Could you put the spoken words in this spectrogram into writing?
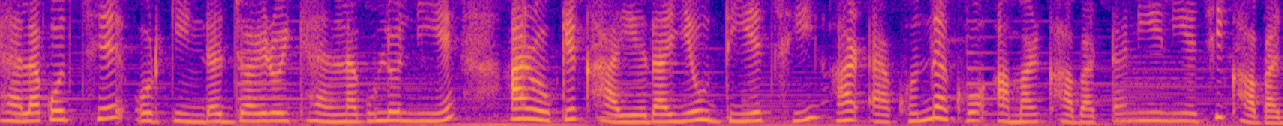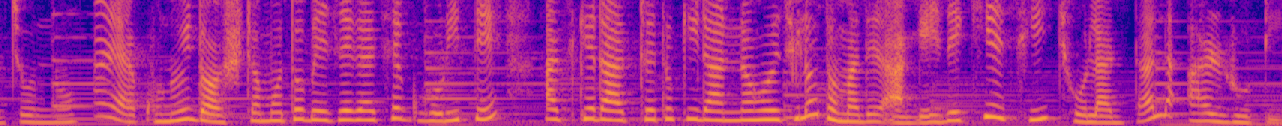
খেলা করছে। ওর কিন্ডার জয়ের ওই খেলনাগুলো নিয়ে আর ওকে খাইয়ে দাইয়েও দিয়েছি। আর এখন দেখো আমার খাবারটা নিয়ে নিয়েছি খাবার জন্য। আর এখন ওই দশটা মতো বেজে গেছে ঘড়িতে। আজকে রাত্রে তো কি রান্না হয়েছিল তোমাদের আগেই দেখিয়েছি, ছোলার ডাল আর রুটি।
